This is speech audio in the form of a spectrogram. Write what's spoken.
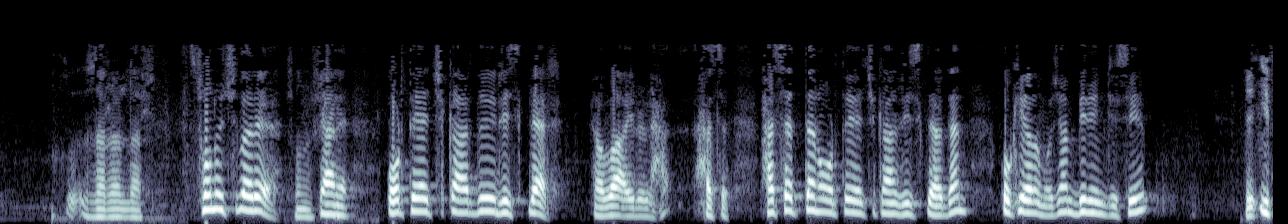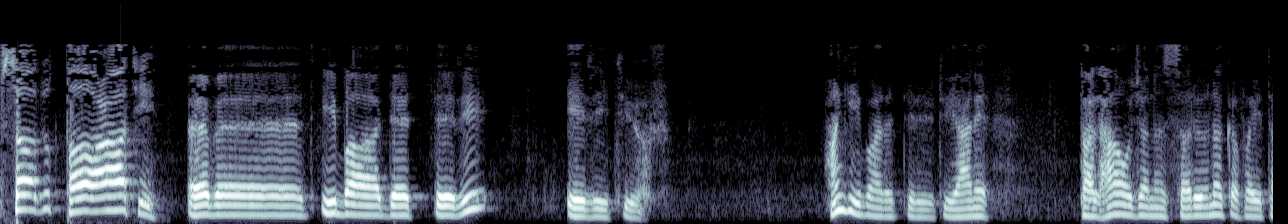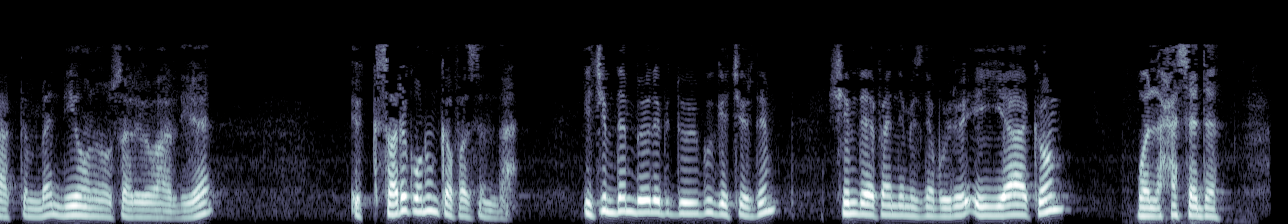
zararlar. Sonuçları. Sonuç. Yani ortaya çıkardığı riskler. Gavailul haset. Hasetten ortaya çıkan risklerden okuyalım hocam. Birincisi e, ifsadu taati. Evet, ibadetleri eritiyor. Hangi ibadetleri eritiyor? Yani Talha Hoca'nın sarığına kafayı taktım ben. Niye onun o sarığı var diye. E, sarık onun kafasında. İçimden böyle bir duygu geçirdim. Şimdi Efendimiz ne buyuruyor? İyyâkum vel hasede.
